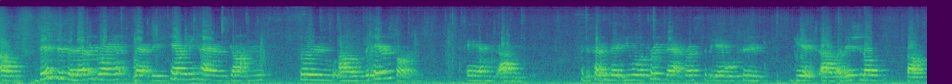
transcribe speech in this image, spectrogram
Um, This is another grant that the county has gotten through uh, the CARES Fund. And um, I'm just hoping that you will approve that for us to be able to get um, additional uh,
